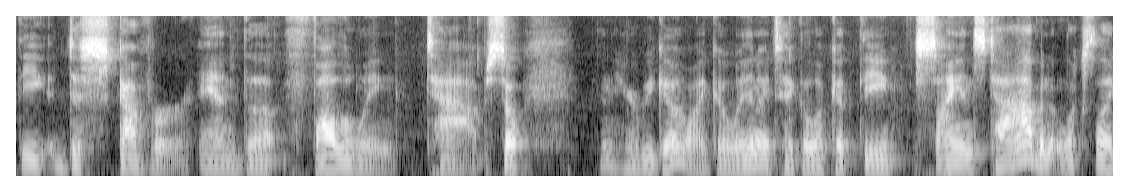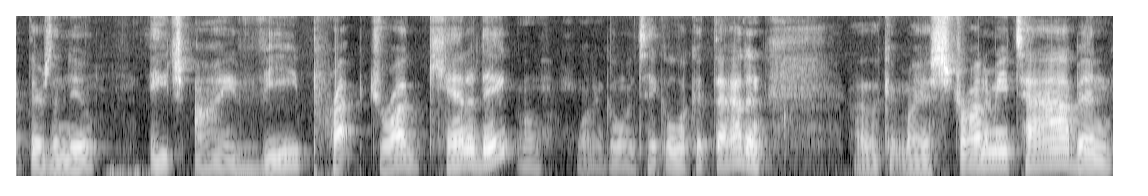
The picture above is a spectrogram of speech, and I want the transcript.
the Discover and the Following tabs. So and here we go. I go in, I take a look at the Science tab, and it looks like there's a new HIV PrEP drug candidate. I'll want to go and take a look at that. And I look at my astronomy tab and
